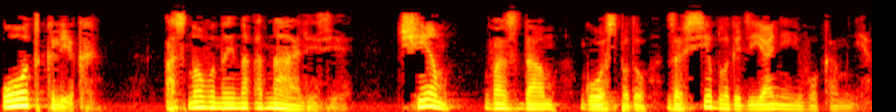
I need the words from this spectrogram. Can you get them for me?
отклик, основанный на анализе. Чем воздам Господу за все благодеяния Его ко мне?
